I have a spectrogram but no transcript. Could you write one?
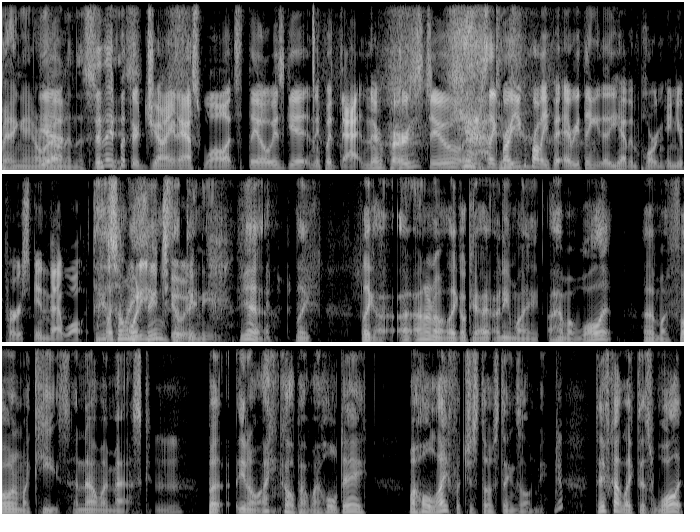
banging around in the Then they put their giant ass wallets that they always get, and they put that in their purse too. Yeah, just like, bro, dude. you could probably fit everything that you have important in your purse in that wallet. They have like, so what many are things you that they need. Yeah, like, like I, I I don't know. Like, okay, I, I need my I have my wallet, I have my phone and my keys, and now my mask. hmm But you know, I can go about my whole day, my whole life with just those things on me. Yep. They've got like this wallet.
